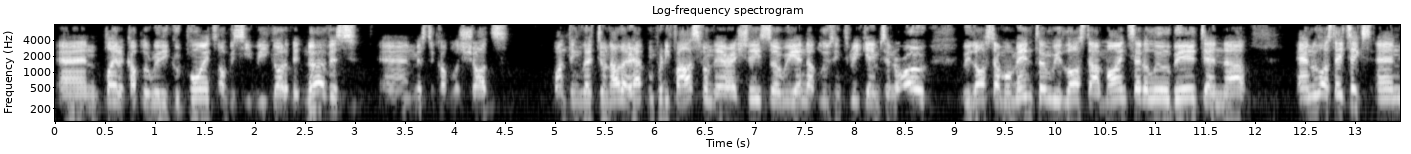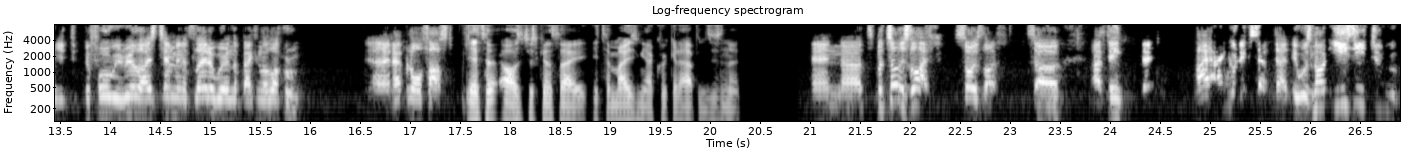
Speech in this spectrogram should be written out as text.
and played a couple of really good points. Obviously, we got a bit nervous and missed a couple of shots. One thing led to another. It happened pretty fast from there, actually. So we end up losing three games in a row. We lost our momentum. We lost our mindset a little bit, and uh, and we lost eight six. And before we realized, ten minutes later, we're in the back in the locker room. Uh, it happened all fast. Yeah, a, I was just going to say, it's amazing how quick it happens, isn't it? And uh, but so is life. So is life. So I think that I, I could accept that. It was not easy to.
